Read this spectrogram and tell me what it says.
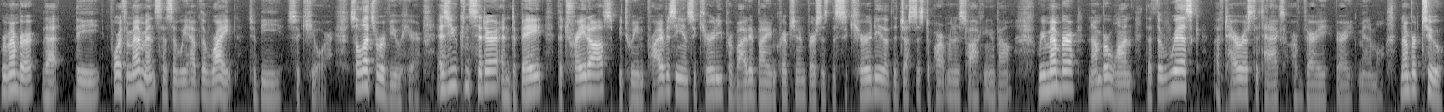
Remember that the Fourth Amendment says that we have the right to be secure. So let's review here. As you consider and debate the trade offs between privacy and security provided by encryption versus the security that the Justice Department is talking about, remember number one, that the risk of terrorist attacks are very, very minimal. Number two,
